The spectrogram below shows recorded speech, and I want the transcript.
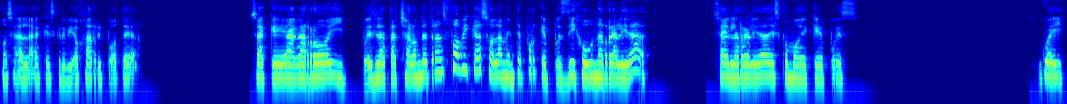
o sea, la que escribió Harry Potter. O sea, que agarró y pues la tacharon de transfóbica solamente porque pues dijo una realidad. O sea, y la realidad es como de que pues... Güey,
